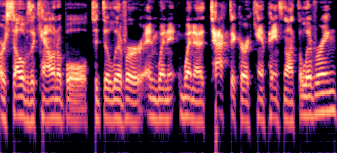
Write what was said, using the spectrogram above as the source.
ourselves accountable to deliver and when it, when a tactic or a campaign's not delivering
